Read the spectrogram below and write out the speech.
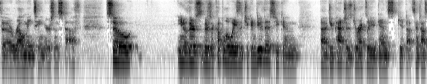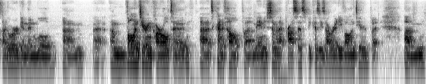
the RHEL maintainers and stuff. So, you know, there's there's a couple of ways that you can do this. You can uh, do patches directly against git.centos.org, and then we'll um, uh, I'm volunteering Carl to uh, to kind of help uh, manage some of that process because he's already volunteered, but. Um,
